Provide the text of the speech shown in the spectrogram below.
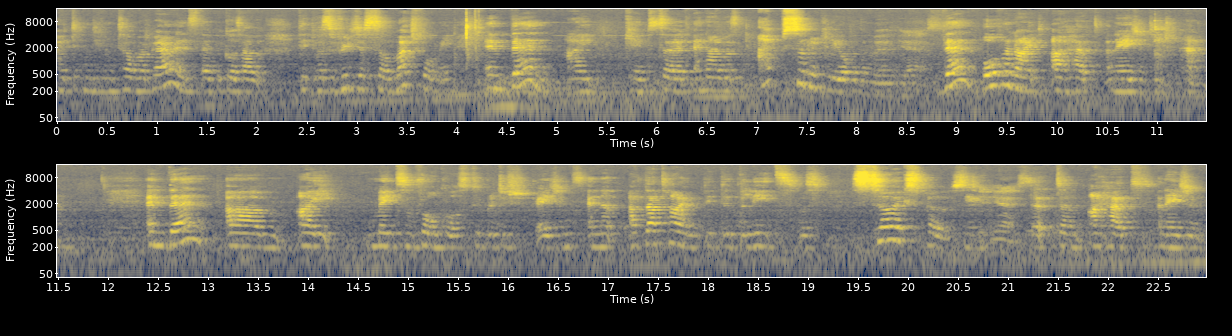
I didn't even tell my parents that because I, it was really just so much for me. And then I came third, and I was absolutely over the moon. yes. Then overnight, I had an agent in Japan, and then um, I made some phone calls to British agents, and at, at that time, the, the, the Leeds was so exposed Yes. that um, I had an agent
